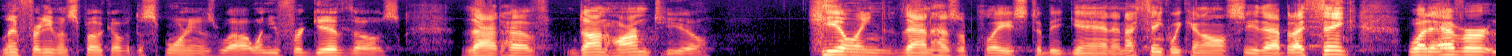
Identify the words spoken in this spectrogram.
Linford even spoke of it this morning as well. When you forgive those that have done harm to you, healing then has a place to begin. And I think we can all see that. But I think whatever,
